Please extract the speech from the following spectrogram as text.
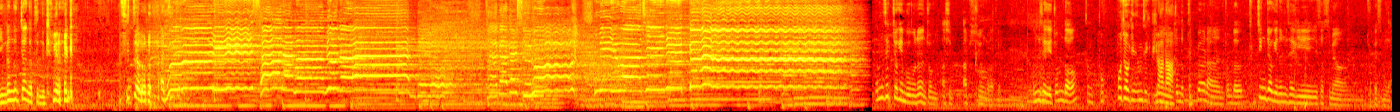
인간극장 같은 느낌이랄까. 진짜로. 아, 진짜. 우리 사랑하면 안 돼요. 다가갈수록 미워지니까. 음색적인 부분은 좀 아쉽, 아쉬운 것 같아요 음색이 좀 더 좀 독보적인 음색이 필요하다. 좀 더 특별한 좀 더 특징적인 음색이 있었으면 좋겠습니다.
